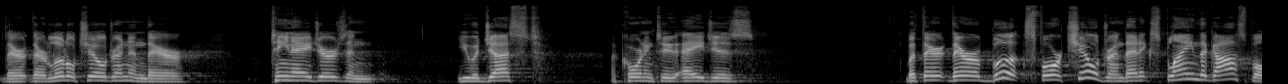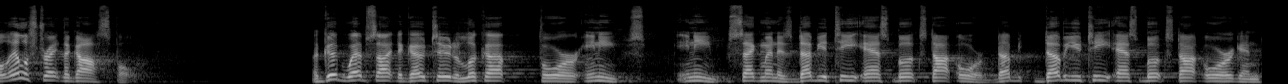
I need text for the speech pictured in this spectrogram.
they're, they're little children and they're teenagers, and you adjust according to ages. But there, there are books for children that explain the gospel, illustrate the gospel. A good website to go to to look up for any any segment is WTSbooks.org. WTSbooks.org, and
